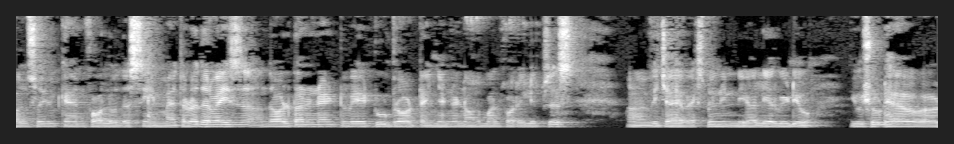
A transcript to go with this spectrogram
also you can follow the same method. Otherwise uh, the alternate way to draw tangent and normal for ellipses uh, which i have explained in the earlier video you should have uh,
